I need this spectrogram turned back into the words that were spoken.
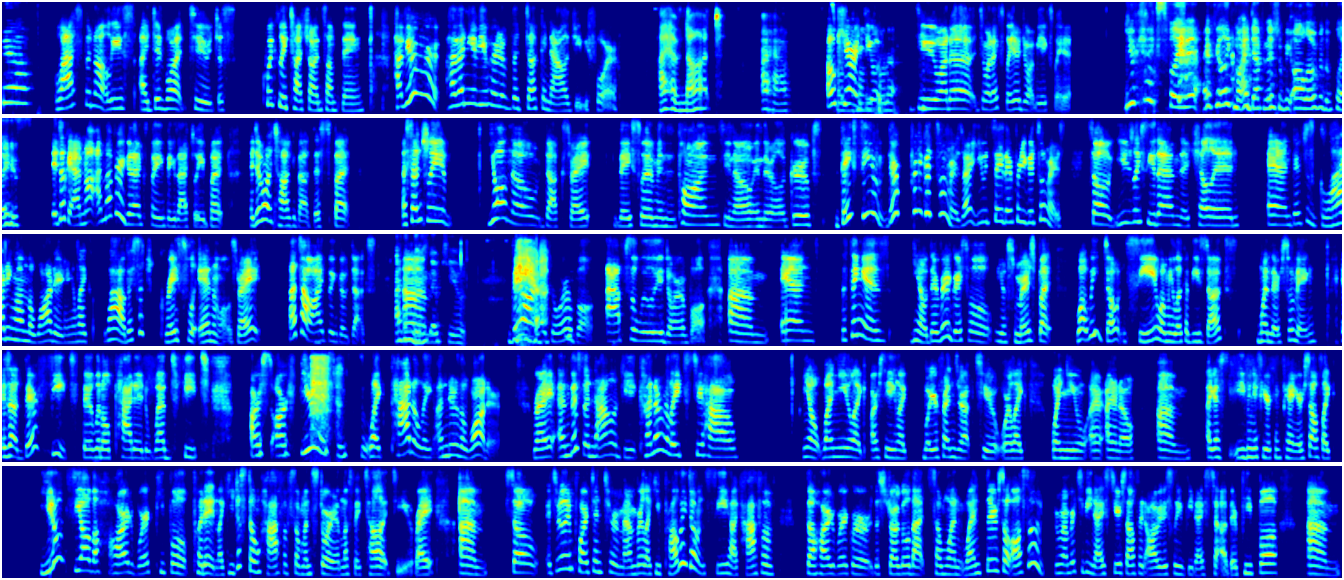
yeah last but not least, I did want to just quickly touch on something. Have you ever have any of you heard of the duck analogy before? I have not. I have. Oh, Kiara, do you do you wanna do you wanna explain it or do you want me to explain it? You can explain it. I feel like my definition will be all over the place. It's okay. I'm not I'm not very good at explaining things actually, but I did want to talk about this. But essentially, you all know ducks, right? They swim in ponds, you know, in their little groups. They seem they're pretty good swimmers, right? You would say they're pretty good swimmers. So usually see them, they're chilling, and they're just gliding on the water and you're like wow they're such graceful animals right that's how i think of ducks I think um, they're so cute. They are adorable, absolutely adorable. Um, and the thing is, you know, they're very graceful, you know, swimmers. But what we don't see when we look at these ducks when they're swimming is that their feet, their little padded, webbed feet, are are furiously like paddling under the water, right? And this analogy kind of relates to how, you know, when you like are seeing like what your friends are up to, or like when you I, I don't know um i guess even if you're comparing yourself like you don't see all the hard work people put in like you just don't half of someone's story unless they tell it to you right um so it's really important to remember like you probably don't see like half of the hard work or the struggle that someone went through. So also remember to be nice to yourself and obviously be nice to other people. Um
